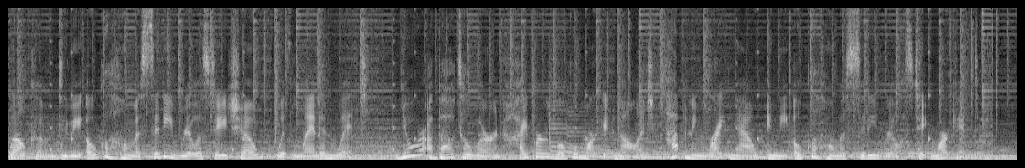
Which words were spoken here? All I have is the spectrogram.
Welcome to the Oklahoma City Real Estate Show with Landon Witt. You're about to learn hyper local market knowledge happening right now in the Oklahoma City real estate market.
